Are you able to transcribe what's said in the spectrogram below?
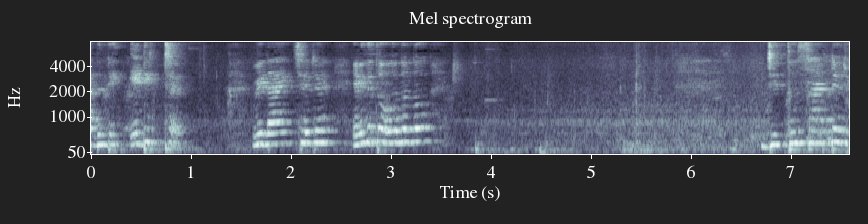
അതിന്റെ എഡിറ്റർ വിനായക് ചേട്ടൻ. എനിക്ക് തോന്നുന്നു ജിത്തു സാറിന്റെ ഒരു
